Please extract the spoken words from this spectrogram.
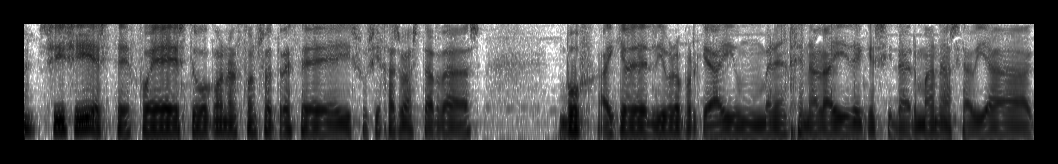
Sí, sí, este fue estuvo con Alfonso XIII y sus hijas bastardas. Buf, hay que leer el libro porque hay un berenjenal ahí de que si la hermana se había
